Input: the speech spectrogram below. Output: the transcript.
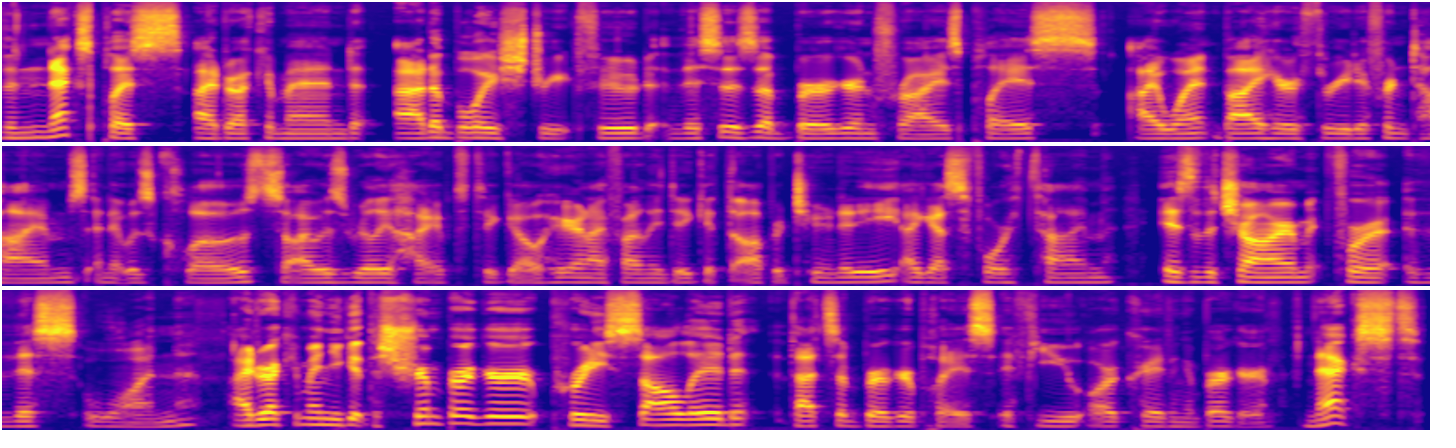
The next place I'd recommend, Attaboy Street Food. This is a burger and fries place. I went by here three different times and it was closed, so I was really hyped to go here and I finally did get the opportunity. I guess fourth time is the charm for this one. I'd recommend you get the shrimp burger, pretty solid. That's a burger place if you are craving a burger. Next,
